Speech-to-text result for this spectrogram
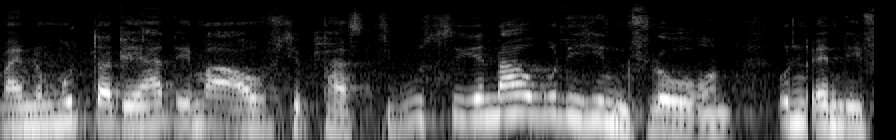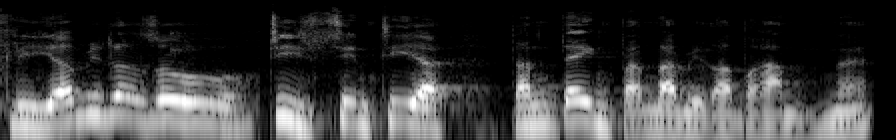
Meine Mutter, die hat immer aufgepasst. Die wusste genau, wo die hinflogen. Und wenn die Flieger wieder so tief sind hier, dann denkt man da wieder dran. Ne?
